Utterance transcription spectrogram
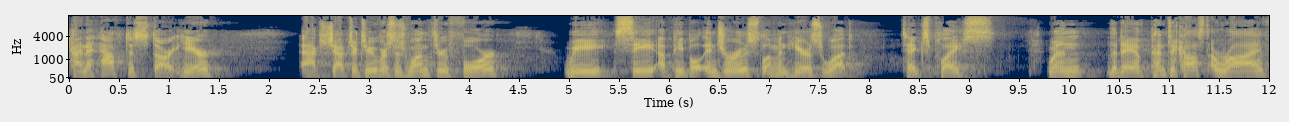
Kind of have to start here. Acts chapter 2, verses 1 through 4. We see a people in Jerusalem, and here's what takes place. When the day of Pentecost arrived,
